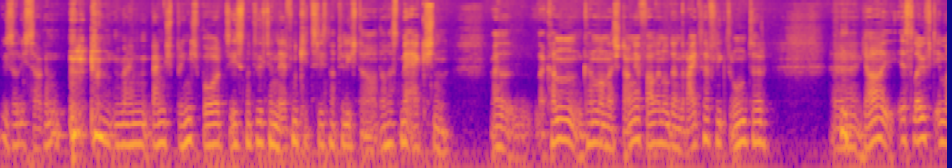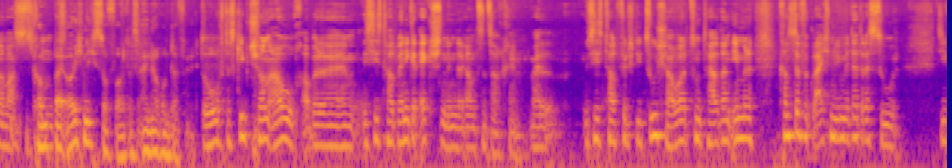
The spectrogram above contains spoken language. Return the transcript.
wie soll ich sagen, beim, beim Springsport ist natürlich der Nervenkitzel ist natürlich da. Du hast mehr Action. Weil da kann, kann man eine Stange fallen oder ein Reiter fliegt runter. Äh, ja, es läuft immer was. Kommt bei euch nicht so vor, dass einer runterfällt. Doch, das gibt schon auch, aber äh, es ist halt weniger Action in der ganzen Sache, weil es ist halt für die Zuschauer zum Teil dann immer, kannst du vergleichen wie mit der Dressur. Die,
